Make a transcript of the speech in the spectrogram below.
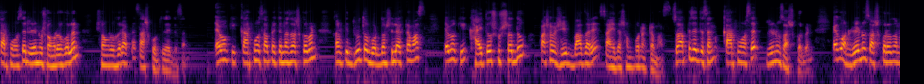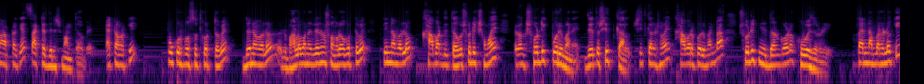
কার্পু মাছের রেনু সংগ্রহ করলেন। সংগ্রহ করে আপনি চাষ করতে চাইতেছেন। এবং কি মাছ আপনি কেন চাষ করবেন, কারণ কি দ্রুত বর্ধনশীল একটা মাছ এবং কি খাইতেও সুস্বাদু, পাশাপাশি বাজারে চাহিদা সম্পন্ন একটা মাছ। তো আপনি চাইতেছেন কার্পু মাছের রেনু চাষ করবেন। এখন রেনু চাষ করার জন্য আপনাকে চারটে জিনিস মানতে হবে। একটা আমার কি, পুকুর প্রস্তুত করতে হবে। দুই নম্বর হলো ভালো মানের রেনু সংগ্রহ করতে হবে। তিন নম্বর হলো খাবার দিতে হবে সঠিক সময়ে এবং সঠিক পরিমাণে। যেহেতু শীতকাল, শীতকালের সময় খাবার পরিমাণটা সঠিক নির্ধারণ করাটা খুবই জরুরি। চার নাম্বার হলো কি?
